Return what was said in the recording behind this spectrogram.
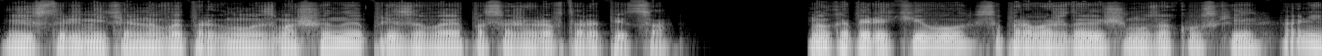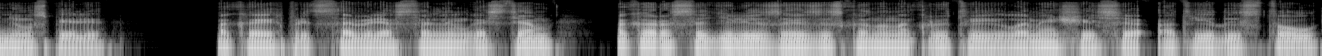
и стремительно выпрыгнул из машины, призывая пассажиров торопиться. Но к аперитиву, сопровождающему закуски, они не успели. Пока их представили остальным гостям, пока рассадили за изысканно накрытый, ломящийся от еды стол,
